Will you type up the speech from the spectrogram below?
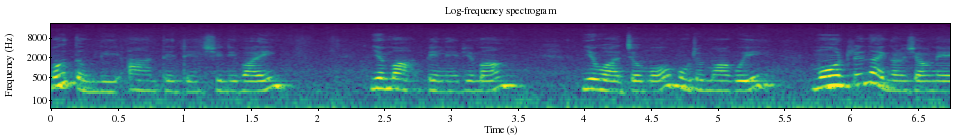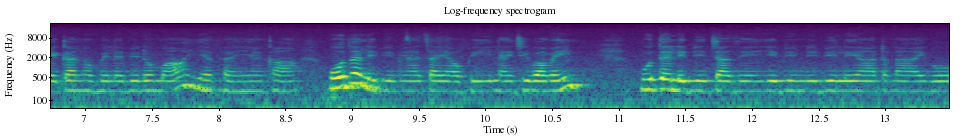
မုတ်တုံလေးအားအသင့်တင်ရှိနေပါတယ်။မြမပင်လယ်ပြင်မှာ မြို့ဝကျုံမမုတ်တမကွေမွန်တွင်းနိုင်ငံရှောင်းတဲ့ကန်လုံပင်လယ်ပြင်တို့မှာရန်ဖန်ရန်ခါမိုးသက်လေပြင်းများကြာရောက်ပြီးလိုက်ကြည့်ပါမယ်။မိုးသက်လေပြင်းကြာစဉ်ရေပြင်းမြေပြင်းလေးအားတနအီကို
